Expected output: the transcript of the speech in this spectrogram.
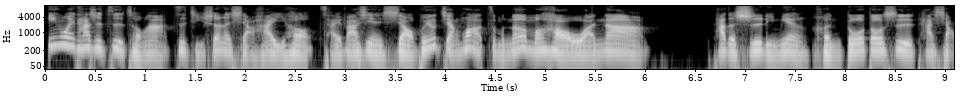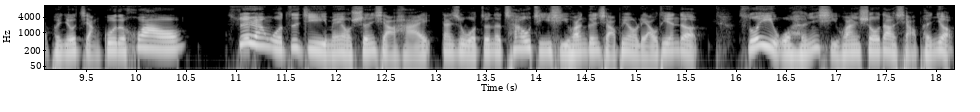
因为他是自从啊自己生了小孩以后，才发现小朋友讲话怎么那么好玩呐。他的诗里面很多都是他小朋友讲过的话哦。虽然我自己没有生小孩，但是我真的超级喜欢跟小朋友聊天的，所以我很喜欢收到小朋友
